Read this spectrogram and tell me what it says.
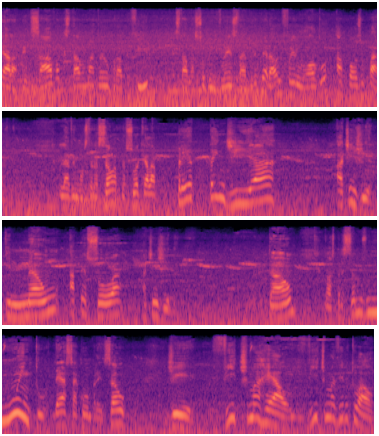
Ela pensava que estava matando o próprio filho, estava sob influência da liberal e foi logo após o parto. Leva em consideração a pessoa que ela pretendia atingir e não a pessoa atingida. Então, nós precisamos muito dessa compreensão de vítima real e vítima virtual.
